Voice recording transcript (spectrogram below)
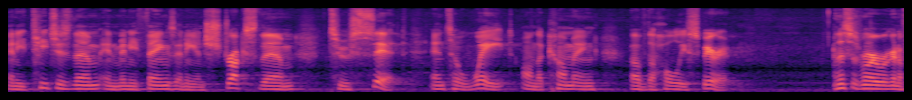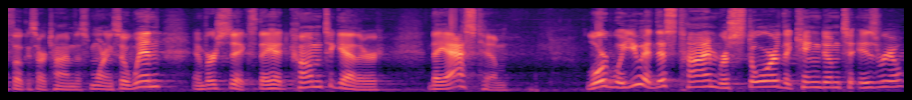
and he teaches them in many things, and he instructs them to sit and to wait on the coming of the Holy Spirit. And this is where we're going to focus our time this morning. So, when, in verse 6, they had come together, they asked him, Lord, will you at this time restore the kingdom to Israel?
